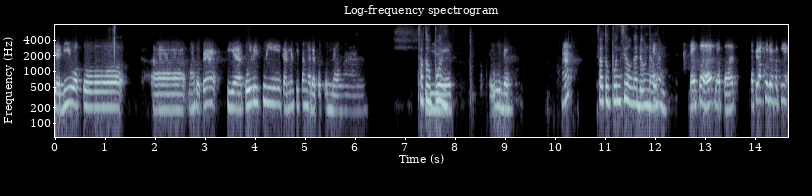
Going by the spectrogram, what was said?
Jadi waktu eh, masuknya via tulis nih, karena kita nggak dapat undangan. Satu Jadi, pun, ya udah satu pun sih nggak ada undangan. dapat, dapat. Tapi aku dapatnya,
